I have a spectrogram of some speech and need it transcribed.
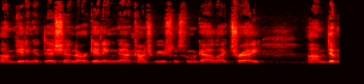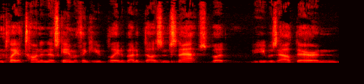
um, getting addition or getting uh, contributions from a guy like Trey. Um, didn't play a ton in this game. I think he played about a dozen snaps, but he was out there and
